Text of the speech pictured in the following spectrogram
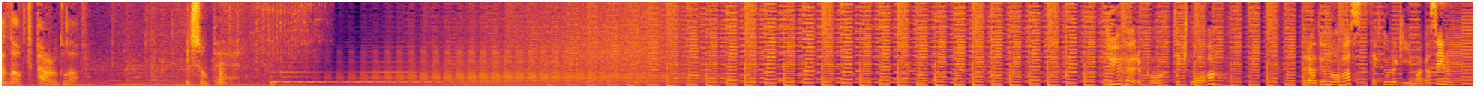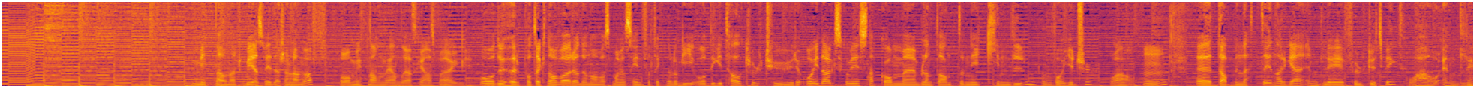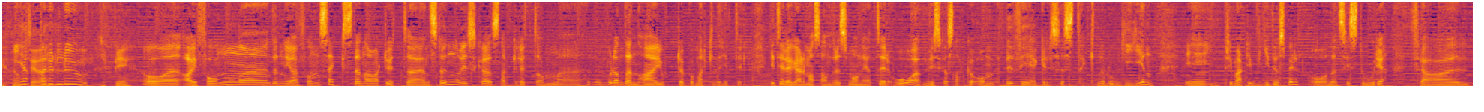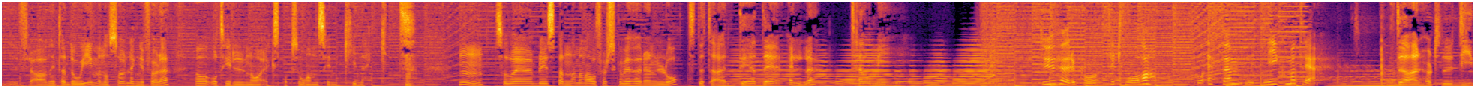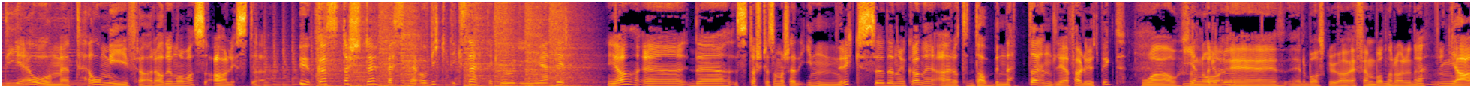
I love the Power Glove. It's so bad. Du hører på Teknova. Radio Novas teknologimagasin. Mitt navn er Tobias Widersen Langhoff, Og mitt navn er Andreas Gerhardsberg. og du hører på Teknova, Radio Novas magasin for teknologi og digital kultur. Og i dag skal vi snakke om bl.a. blant annet den nye Kindlen, Voyager. Wow. Mm. Eh, DAB-nettet i Norge er endelig fullt utbygd. Wow, endelig. Japparulu! Jippi. Og iPhone, eh, den nye iPhone 6 den har vært ute en stund. Vi skal snakke litt om eh, hvordan den har gjort det på markedet hittil. I tillegg er det masse andre smånyheter. Og vi skal snakke om bevegelsesteknologien, i, primært i videospill, og dens historie fra, fra Nintendo Wii, men også lenge før det, og, og til nå Xbox One sin Kinect. Mm, så det blir spennende, men aller først skal vi høre en låt. Dette er DDL, Tell Me. Du hører på Teknova på FM 99,3. Der hørte du DDL med Tell Me fra Radio Novas A-liste. Ukas største, beste og viktigste teknologinyheter. Ja, eh, det største som har skjedd innenriks eh, denne uka, det er at DAB-nettet endelig er ferdig utbygd. Wow, så nå er, er det bare å skru av FM-båndet, da? Er det? Ja,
